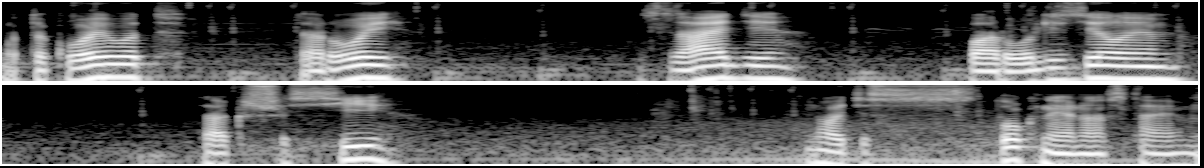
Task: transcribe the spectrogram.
Вот такой вот. Второй. Сзади. Пороги сделаем. Так, шасси. Давайте сток, наверное, оставим.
